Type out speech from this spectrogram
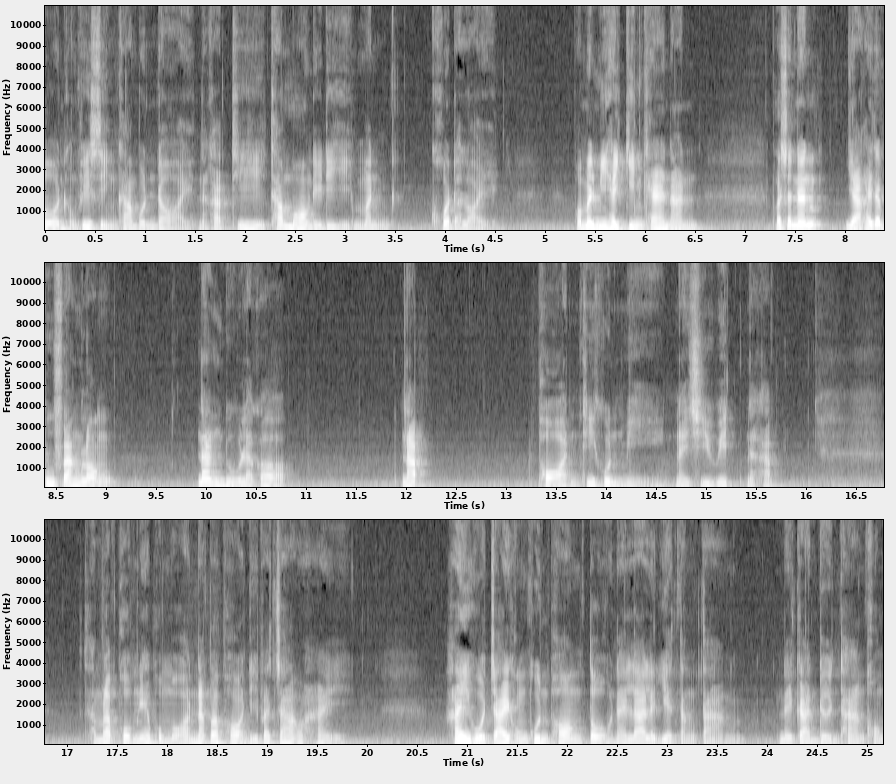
ล้นๆของพี่สิงห์คามบนดอยนะครับที่ถ้ามองดีๆ มันโคตรอร่อย เพราะมันมีให้กินแค่นั้น เพราะฉะนั้นอยากให้ท่านผู้ฟังลองนั่งดูแล้วก็นับพรที่คุณมีในชีวิตนะครับ สำหรับผมเนี่ยผมบอกว่านับพระพรที่พระเจ้าให้ ให้หัวใจของคุณพองโตในรายละเอียดต่างๆ ในการเดินทางของ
